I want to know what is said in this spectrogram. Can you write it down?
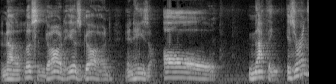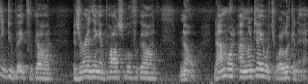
Now, listen, God is God, and He's all nothing. Is there anything too big for God? Is there anything impossible for God? No. Now, I'm, I'm going to tell you what we're looking at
